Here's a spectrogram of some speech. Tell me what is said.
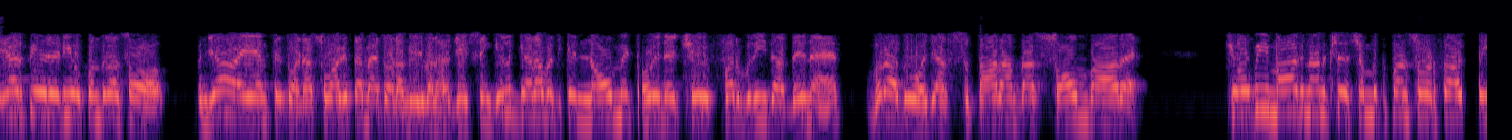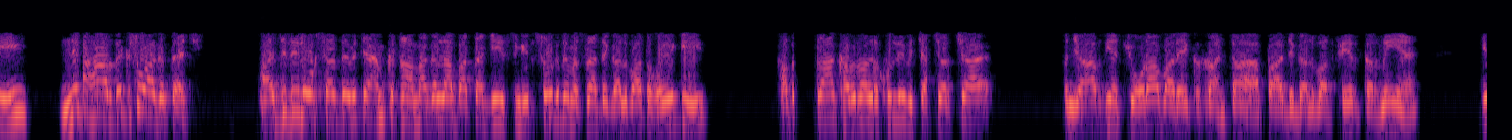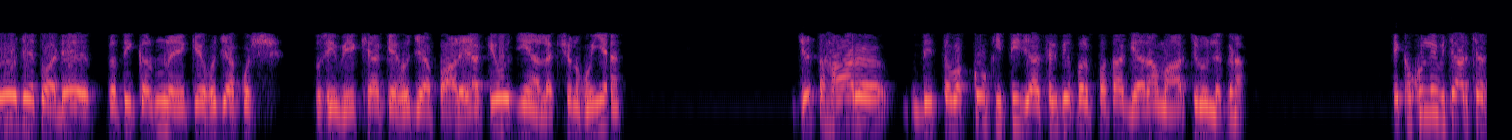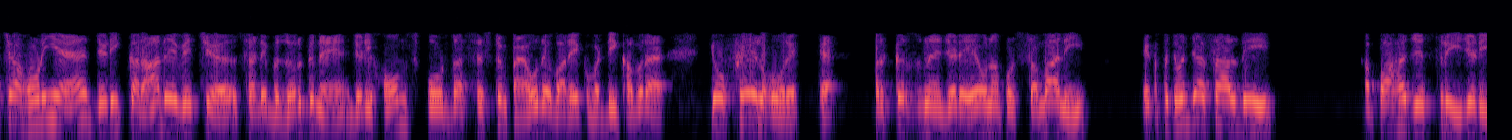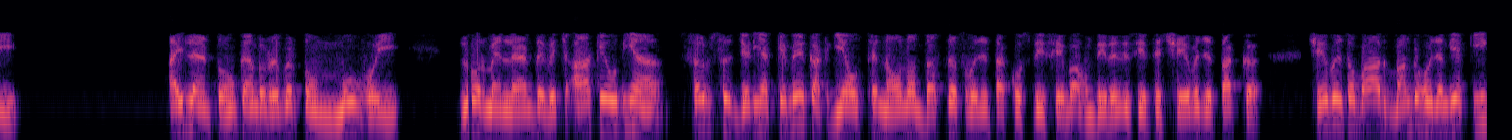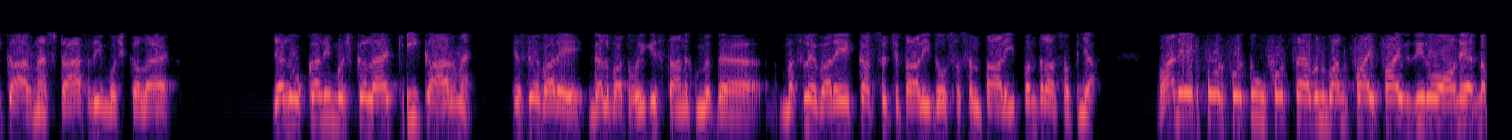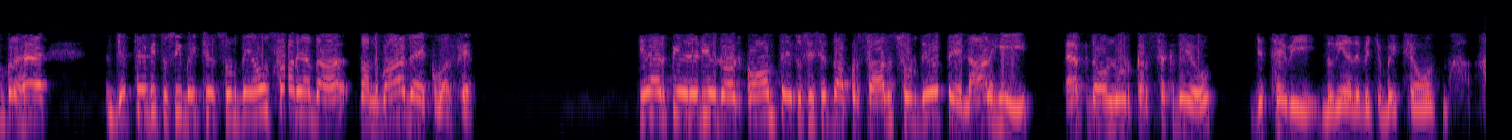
KRP radio 1550 AM ਤੇ ਤੁਹਾਡਾ ਸਵਾਗਤ ਹੈ। ਮੈਂ ਤੁਹਾਡਾ ਮੇਜ਼ਬਾਨ ਹਰਜੀਤ ਸਿੰਘ ਗਿੱਲ। 11:09 ਮਿੰਟ ਹੋਏ ਨੇ 6 ਫਰਵਰੀ ਦਾ ਦਿਨ ਹੈ। ਵਰਾ 2017 ਦਾ ਸੋਮਵਾਰ ਹੈ। 24 ਮਾਘ ਨਾਨਕ ਸੇ ਸ਼ੰਮਤ 548 ਨਿਕ ਹਾਰਦਿਕ ਸਵਾਗਤ ਹੈ ਜੀ। ਅੱਜ ਦੀ ਲੋਕ ਸਭਾ ਦੇ ਵਿੱਚ ਅਹਿਮ ਘਟਨਾਵਾਂ, ਗੱਲਾਂ, ਬਾਤਾਂ, ਗੀਤ, ਸੰਗੀਤ, ਸੁਰਗ ਦੇ ਮਸਲਿਆਂ ਤੇ ਗੱਲਬਾਤ ਹੋਏਗੀ। ਖਬਰਾਂ ਖਬਰਾਂ ਦੀ ਖੁੱਲੀ ਵਿਚਾਰ ਚਰਚਾ ਪੰਜਾਬ ਦੀਆਂ ਚੋਣਾਂ ਬਾਰੇ ਇੱਕ ਘੰਟਾ ਆਪਾਂ ਅੱਜ ਗੱਲਬਾਤ ਫੇਰ ਕਰਨੀ ਹੈ। ਕਿਹੋ ਜੇ ਤੁਹਾਡੇ ਪ੍ਰਤੀਕਰਮ ਨੇ, ਕਿਹੋ ਜਿਹਾ ਕੁਝ ਤੁਸੀਂ ਵੇਖਿਆ, ਕਿਹੋ ਜਿਹਾ ਭਾਲਿਆ, ਕਿਹੋ ਜੀਆਂ ਇਲੈਕਸ਼ਨ ਹੋਈਆਂ? ਜਿੱਤ ਹਾਰ ਦੀ ਤਵੱਕੋ ਕੀਤੀ ਜਾ ਸਕਦੀ ਹੈ, ਪਰ ਪਤਾ 11 ਮਾਰਚ ਨੂੰ ਲੱਗਣਾ। ਇੱਕ ਖੁੱਲੀ ਵਿਚਾਰ ਚਰਚਾ ਹੋਣੀ ਹੈ, ਜਿਹੜੀ ਘਰਾਂ ਦੇ ਵਿੱਚ ਸਾਡੇ ਬਜ਼ੁਰਗ ਨੇ, ਜਿਹੜੀ ਹੋਮ ਸਪੋਰਟ ਦਾ ਸਿਸਟਮ ਹੈ, ਉਹਦੇ ਬਾਰੇ ਇੱਕ ਵੱਡੀ ਖਬਰ ਹੈ ਕਿ ਉਹ ਫੇਲ ਹੋ ਰਿਹਾ ਹੈ। ਵਰਕਰਸ ਨੇ ਜਿਹੜੇ, ਉਹਨਾਂ ਕੋਲ ਸਮਾਂ ਨਹੀਂ। ਇੱਕ 55 ਸਾਲ ਦੀ ਅਪਾਹਜ ਇਸਤਰੀ ਜਿਹੜੀ ਆਈਲੈਂਡ ਤੋਂ ਕੈਂਬਲ ਰਿਵਰ ਤੋਂ ਮੂਵ ਹੋਈ ਲੋਅਰ ਮੇਨਲੈਂਡ ਦੇ ਵਿੱਚ ਆ ਕੇ ਉਹਦੀਆਂ ਸਰਵਿਸ ਜਿਹੜੀਆਂ ਕਿਵੇਂ ਘਟ ਗਈਆਂ, ਉੱਥੇ 9-9 10-10 ਵਜੇ ਤੱਕ ਉਸ ਦੀ ਸੇਵਾ ਹੁੰਦੀ ਰਹਿੰਦੀ ਸੀ, ਇੱਥੇ 6 ਵਜੇ ਤੱਕ। 6 ਵਜੇ ਤੋਂ ਬਾਅਦ ਬੰਦ ਹੋ ਜਾਂਦੀ ਹੈ। ਕੀ ਕਾਰਨ ਹੈ? ਸਟਾਫ ਦੀ ਮੁਸ਼ਕਲ ਹੈ ਜਾਂ ਲੋਕਾਂ ਦੀ ਮੁਸ਼ਕਲ ਹੈ? ਕੀ ਕਾਰਨ ਹੈ? ਇਸ ਦੇ ਬਾਰੇ ਗੱਲਬਾਤ ਹੋਏਗੀ। ਸਥਾਨਕ ਮਸਲੇ ਬਾਰੇ 1844 247 1550 18442471550 ਔਨ 에ਅਰ ਨੰਬਰ ਹੈ। ਜਿੱਥੇ ਵੀ ਤੁਸੀਂ ਬੈਠੇ ਸੁਣਦੇ ਹੋ, ਸਾਰਿਆਂ ਦਾ ਧੰਨਵਾਦ ਹੈ ਇੱਕ ਵਾਰ ਫਿਰ। Krpradio.com ਤੇ ਤੁਸੀਂ ਸਿੱਧਾ ਪ੍ਰਸਾਰਣ ਸੁਣਦੇ ਹੋ ਤੇ ਨਾਲ ਹੀ ਐਪ ਡਾਊਨਲੋਡ ਕਰ ਸਕਦੇ ਹੋ। ਜਿੱਥੇ ਵੀ ਦੁਨੀਆ ਦੇ ਵਿੱਚ ਬੈਠੇ ਹੋ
